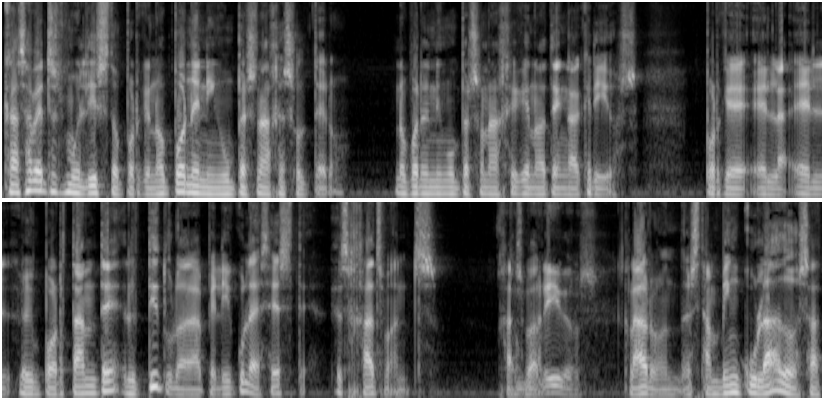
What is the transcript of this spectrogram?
Casabets es muy listo porque no pone ningún personaje soltero, no pone ningún personaje que no tenga críos. Porque lo importante, el título de la película es este, es Husbands. maridos. Claro, están vinculados a,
